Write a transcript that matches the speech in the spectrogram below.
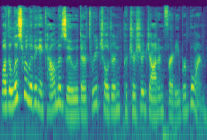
While the Lists were living in Kalamazoo, their three children, Patricia, John, and Freddie, were born.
